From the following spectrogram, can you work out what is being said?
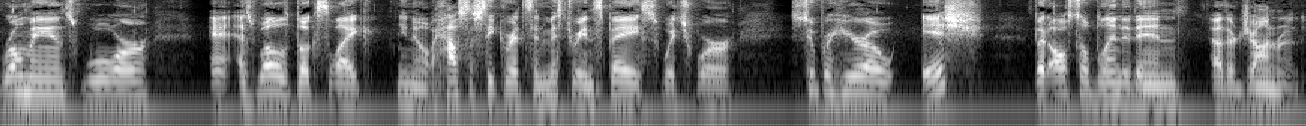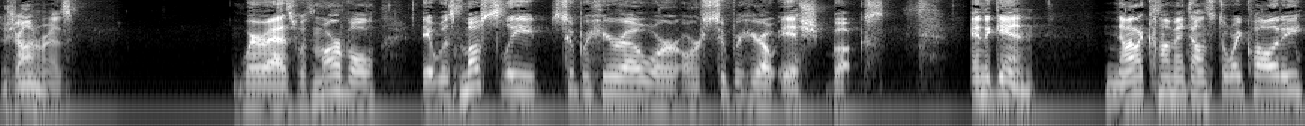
romance, war, as well as books like you know House of Secrets and Mystery in Space, which were superhero-ish, but also blended in other genre, genres. Whereas with Marvel, it was mostly superhero or, or superhero-ish books. And again, not a comment on story quality,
